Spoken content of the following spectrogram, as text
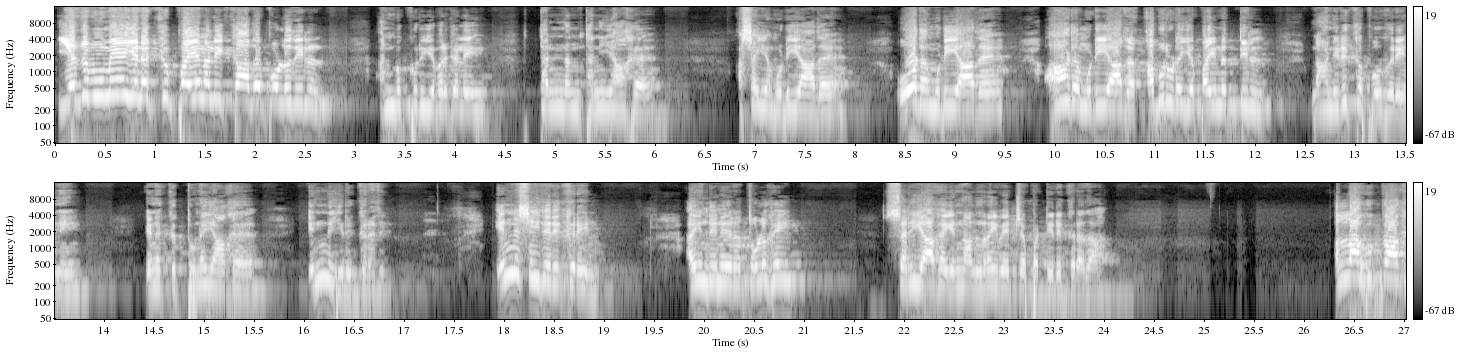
எதுவுமே எனக்கு பயனளிக்காத பொழுதில் அன்புக்குரியவர்களே தன்னன் தனியாக அசைய முடியாத ஓட முடியாத ஆட முடியாத கபருடைய பயணத்தில் நான் இருக்கப் போகிறேனே. எனக்கு துணையாக என்ன இருக்கிறது? என்ன செய்திருக்கிறேன்? ஐந்து நேர தொழுகை சரியாக என்னால் நிறைவேற்றப்பட்டிருக்கிறதா? அல்லாஹுக்காக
